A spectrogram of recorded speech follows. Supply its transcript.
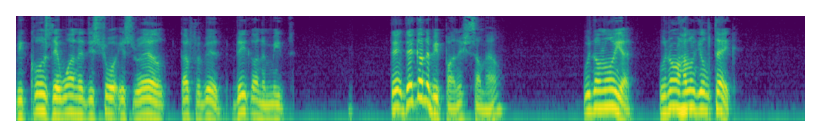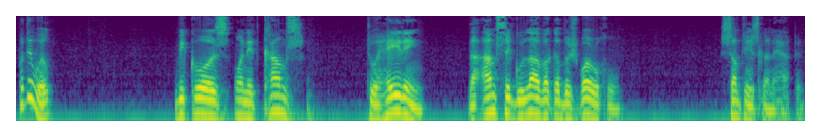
because they want to destroy Israel, God forbid, they're going to meet. They, they're going to be punished somehow. We don't know yet. We don't know how long it'll take. But they will. Because when it comes to hating the Am Vakadosh Baruch Hu, something is going to happen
